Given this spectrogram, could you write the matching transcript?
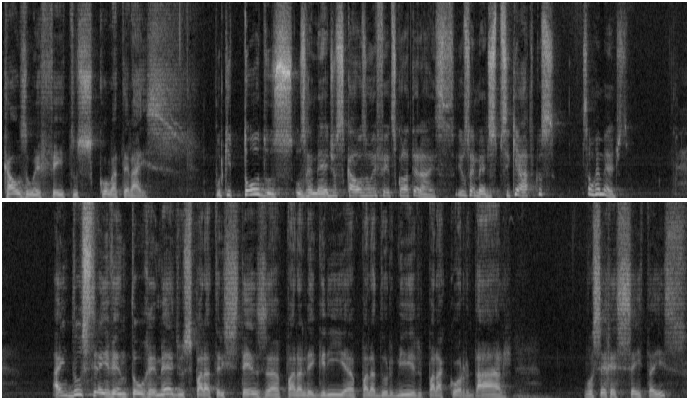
causam efeitos colaterais? Porque todos os remédios causam efeitos colaterais. E os remédios psiquiátricos são remédios. A indústria inventou remédios para a tristeza, para a alegria, para dormir, para acordar. Você receita isso?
